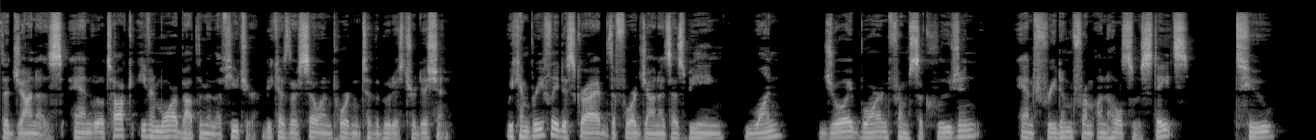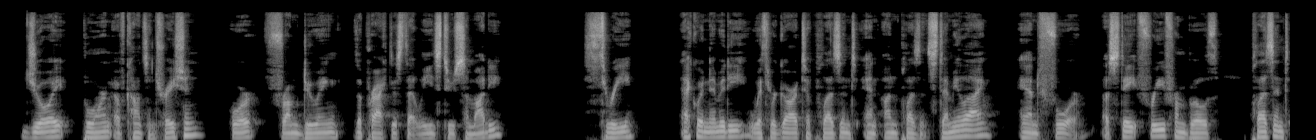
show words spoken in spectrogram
the jhanas, and we'll talk even more about them in the future because they're so important to the Buddhist tradition. We can briefly describe the four jhanas as being 1. Joy born from seclusion and freedom from unwholesome states, 2. Joy born of concentration, or from doing the practice that leads to samadhi, 3. Equanimity with regard to pleasant and unpleasant stimuli, and 4. A state free from both pleasant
